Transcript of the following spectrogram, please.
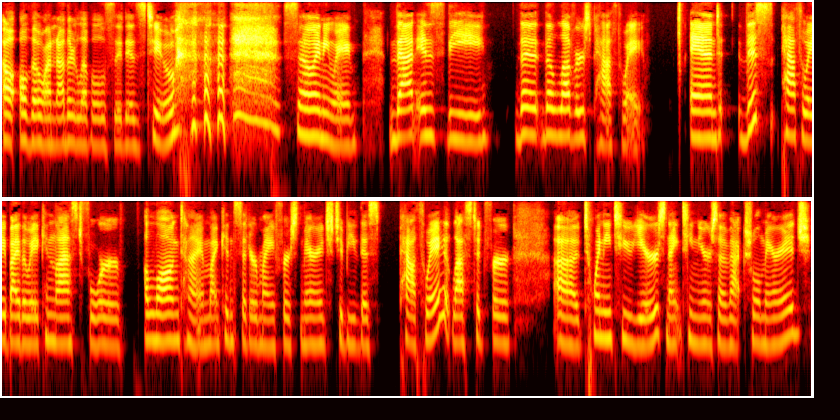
uh, although on other levels it is too. so anyway, that is the the the lover's pathway. And this pathway by the way can last for a long time. I consider my first marriage to be this pathway. It lasted for uh, 22 years, 19 years of actual marriage.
